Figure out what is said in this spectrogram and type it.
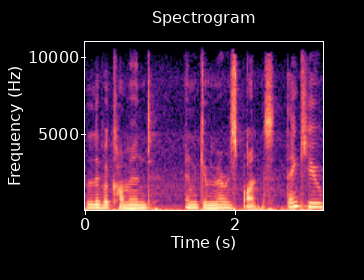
leave a comment and give me a response. Thank you.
